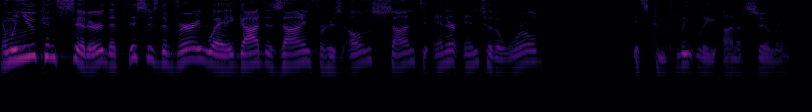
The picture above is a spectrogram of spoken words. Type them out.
And when you consider that this is the very way God designed for his own son to enter into the world, it's completely unassuming.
